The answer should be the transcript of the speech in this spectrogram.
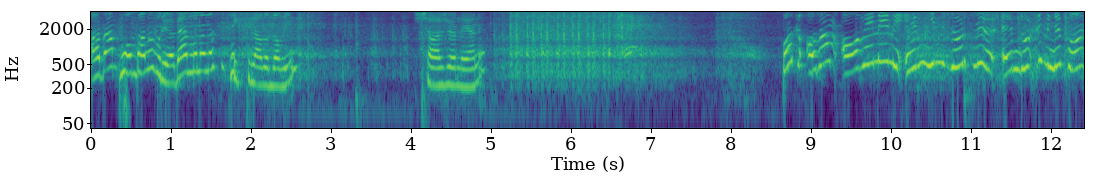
Adam pompalı vuruyor. Ben buna nasıl tek silahla dalayım? Şarjörle yani. Bak adam AVM mi? M24 mü? M4'lü mü ne falan?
